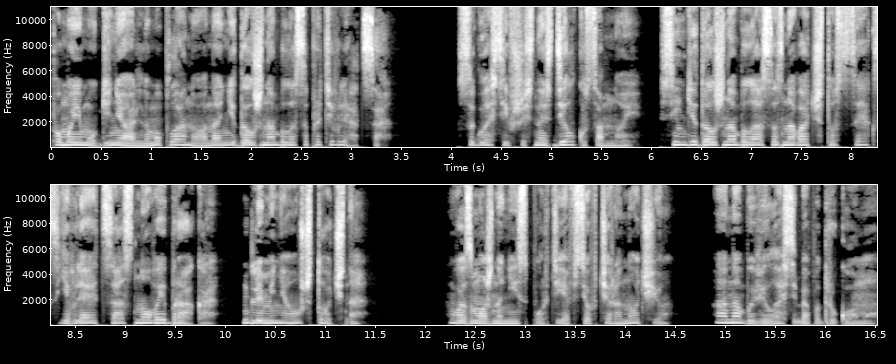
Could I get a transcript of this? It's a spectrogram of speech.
По моему гениальному плану она не должна была сопротивляться. Согласившись на сделку со мной, Синди должна была осознавать, что секс является основой брака. Для меня уж точно. Возможно, не испорти я все вчера ночью, она бы вела себя по-другому.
